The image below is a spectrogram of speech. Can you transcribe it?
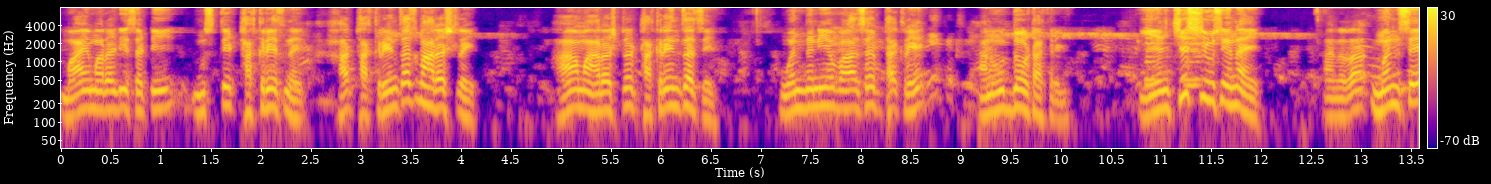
माय मराठीसाठी नुसते ठाकरेच नाही. हा ठाकरेंचाच महाराष्ट्र आहे. हा महाराष्ट्र ठाकरेंचाच आहे. वंदनीय बाळासाहेब ठाकरे आणि उद्धव ठाकरे यांचीच शिवसेना आहे. आणि रा मनसे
